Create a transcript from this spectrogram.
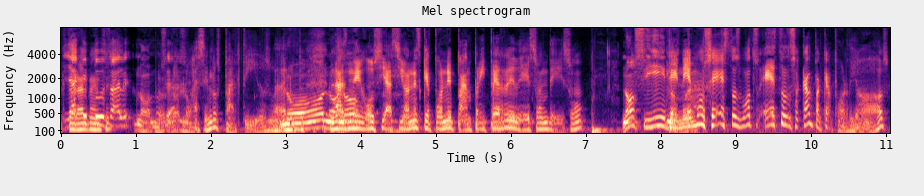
que, Ya que electoralmente. tú sales... No, no, No, se lo, hace. lo hacen los partidos, Guadalupe. No, no, Las no. negociaciones que pone PAN, PRI, PRD son de eso. No, sí. los- Tenemos estos votos, estos los sacan para acá. Por Dios.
